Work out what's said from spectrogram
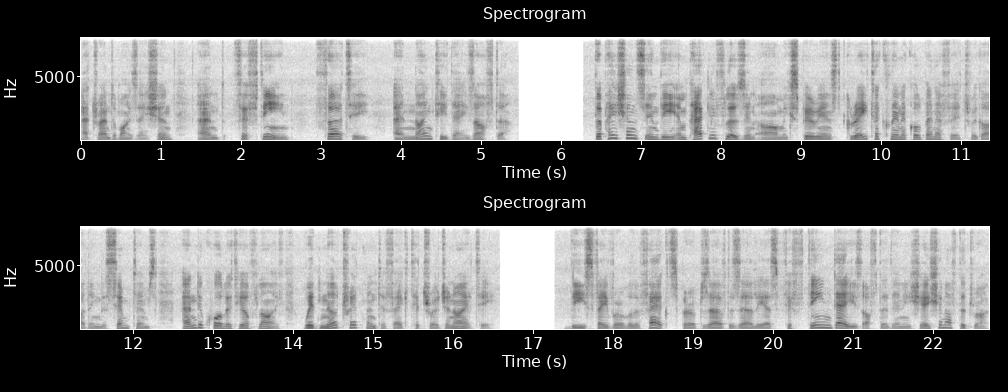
at randomization, and 15, 30, and 90 days after. The patients in the empagliflozin arm experienced greater clinical benefit regarding the symptoms and the quality of life with no treatment effect heterogeneity. These favorable effects were observed as early as 15 days after the initiation of the drug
